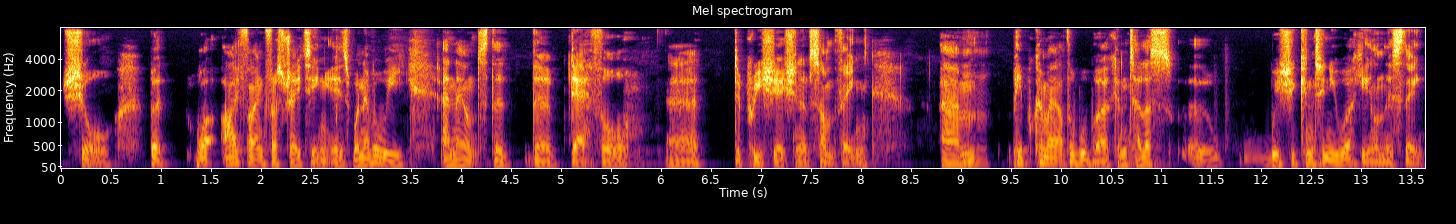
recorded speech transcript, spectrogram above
Sure, but what I find frustrating is whenever we announce the the death or uh, depreciation of something. Um, People come out of the woodwork and tell us uh, we should continue working on this thing.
